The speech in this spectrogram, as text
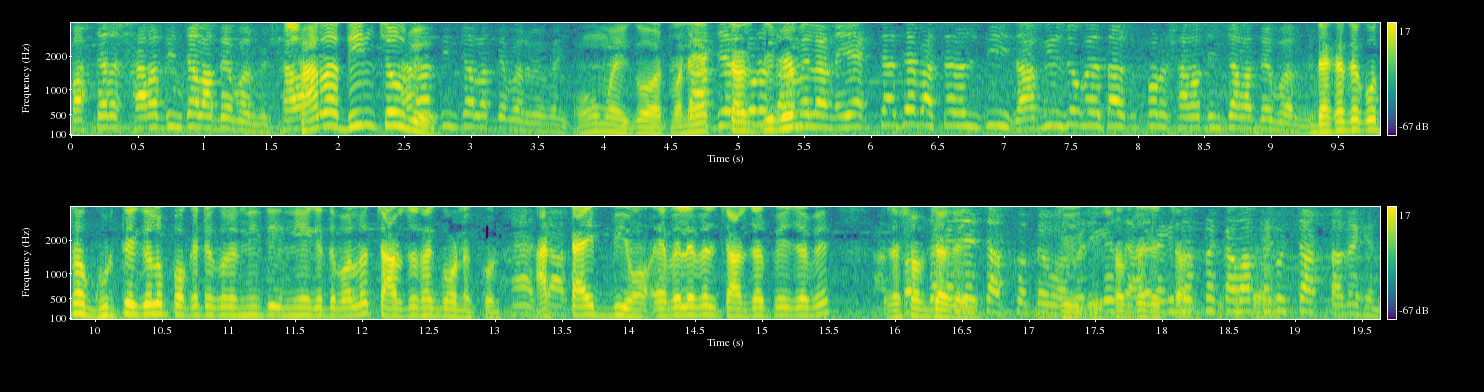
বাচ্চারা সারা দিন চালাতে পারবে। সারা- দিন চলবে? সারা দিন চালাতে পারবে ভাই। ও মাই গড মানে এক চার্জ দিবেন? ঝামেলা নেই। এক চার্জে বাচ্চারা যদি রাফ ইউজও করে তারপর সারা দিন চালাতে পারবে। দেখা যায় কোথাও ঘুরতে গেল পকেটে করে নিতে নিয়ে যেতে পারল চার্জও থাকবে অনেকক্ষণ। হ্যাঁ, আর টাইপ বি অ্যাভেলেবেল চার্জার পেয়ে যাবে। এটা সব জায়গায়। চার্জ করতে পারবে জি, জি, সব জায়গায় করতে কালার। চারটা দেখেন।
